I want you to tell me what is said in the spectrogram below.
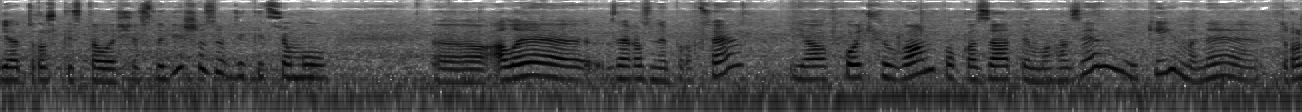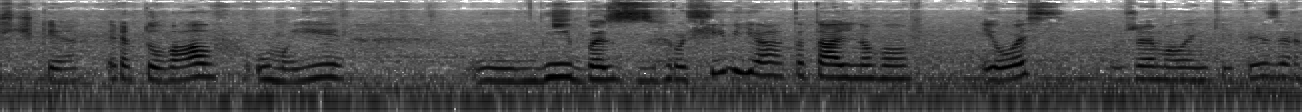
я трошки стала щасливіша завдяки цьому. Е, Але зараз не про це. Я хочу вам показати магазин, який мене трошечки рятував у мої дні без грошів'я тотального. І ось вже маленький тизер.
